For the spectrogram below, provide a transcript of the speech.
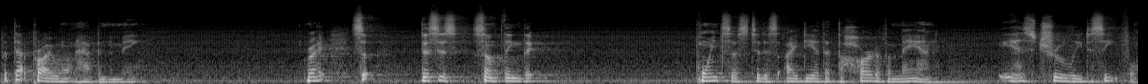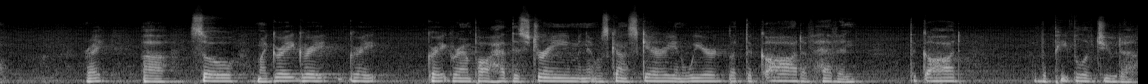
but that probably won't happen to me. Right? So, this is something that points us to this idea that the heart of a man is truly deceitful. Right? Uh, so, my great, great, great great grandpa had this dream and it was kind of scary and weird, but the God of heaven, the God of the people of Judah,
